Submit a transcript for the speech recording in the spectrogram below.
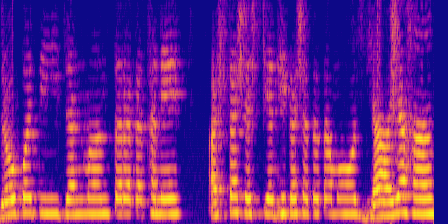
द्रौपदी जन्मान्तरकथने अष्टषष्ट्यधिकशततमोऽध्यायः।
